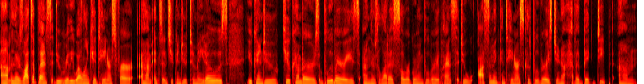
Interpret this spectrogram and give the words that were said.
Um, and there's lots of plants that do really well in containers. For um, instance, you can do tomatoes, you can do cucumbers, blueberries. And um, there's a lot of slower growing blueberry plants that do awesome in containers because blueberries do not have a big, deep, um,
